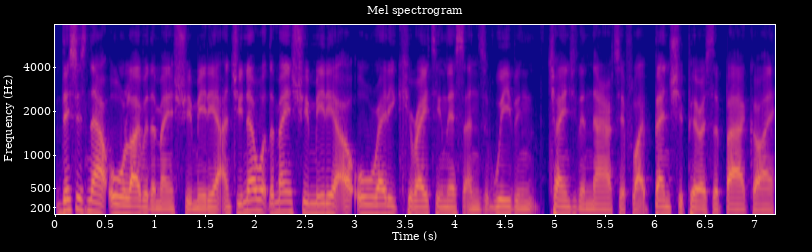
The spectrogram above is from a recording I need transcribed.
this is now all over the mainstream media. And you know what? The mainstream media are already curating this and weaving, changing the narrative. Like Ben Shapiro is the bad guy,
